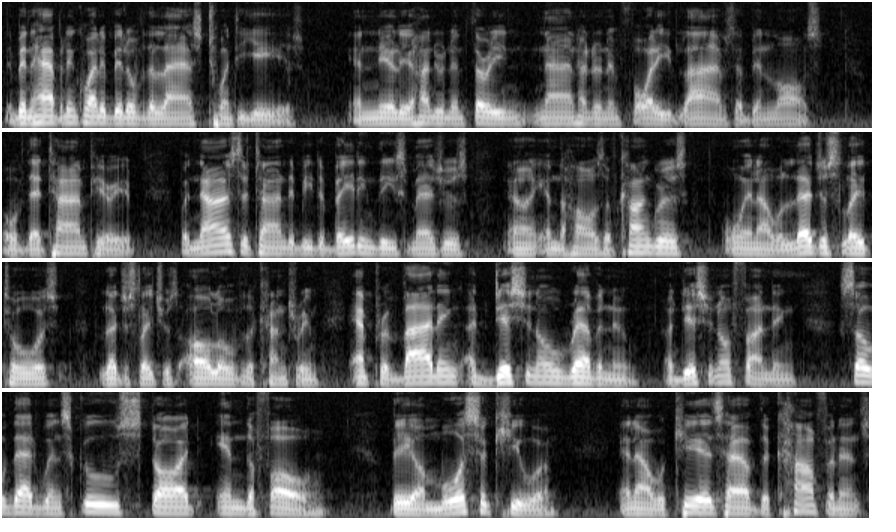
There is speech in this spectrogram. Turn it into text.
They've been happening quite a bit over the last 20 years and nearly 139, 140 lives have been lost over that time period. But now is the time to be debating these measures uh, in the halls of Congress or in our legislators, legislatures all over the country and providing additional revenue, additional funding, so that when schools start in the fall, they are more secure and our kids have the confidence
